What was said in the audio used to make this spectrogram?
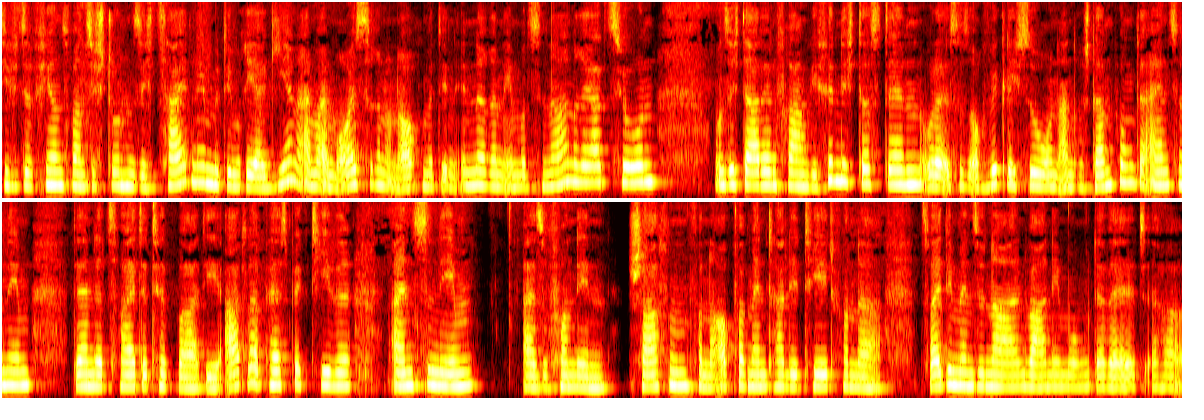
diese 24 Stunden sich Zeit nehmen mit dem Reagieren, einmal im Äußeren und auch mit den inneren emotionalen Reaktionen und sich da dann fragen, wie finde ich das denn? Oder ist es auch wirklich so und andere Standpunkte einzunehmen? Denn der zweite Tipp war, die Adlerperspektive einzunehmen, also von den Schafen, von der Opfermentalität, von der zweidimensionalen Wahrnehmung der Welt äh,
